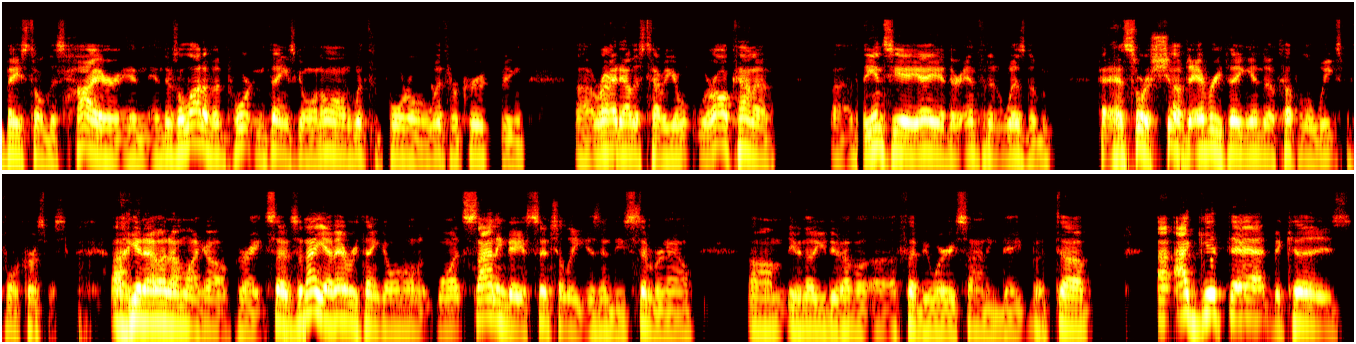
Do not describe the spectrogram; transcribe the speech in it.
based on this hire, and and there's a lot of important things going on with the portal, with recruiting, uh, right now this time of year. We're all kind of uh, the NCAA and their infinite wisdom has sort of shoved everything into a couple of weeks before Christmas, uh, you know, and I'm like, oh, great. So, so now you have everything going on at once. Signing day essentially is in December now, um, even though you do have a, a February signing date. But uh, I, I, get that because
